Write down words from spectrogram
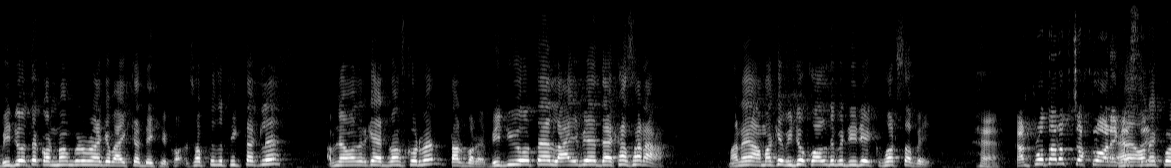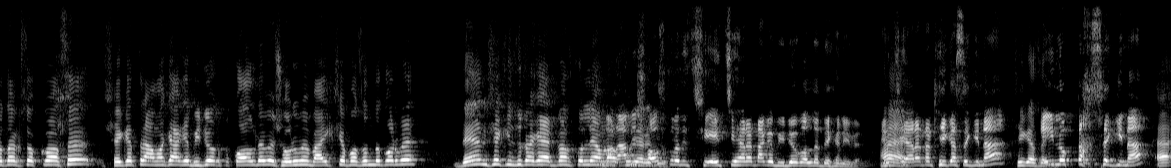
ভিডিওতে কনফার্ম করবেন আগে বাইকটা দেখে। সব কিছু ঠিক থাকলে আপনি আমাদেরকে অ্যাডভান্স করবেন তারপরে। ভিডিওতে লাইভে দেখা ছাড়া মানে আমাকে ভিডিও কল দেবে ডিরেক্ট হোয়াটসঅ্যাপে হ্যাঁ কারণ প্রতারক চক্র অনেক হ্যাঁ অনেক প্রতারক চক্র আছে। সেক্ষেত্রে আমাকে আগে ভিডিও কল দেবে শোরুমে বাইক সে পছন্দ করবে দেন সে কিছু টাকা অ্যাডভান্স করলে আমরা আমি সহজ করে দিচ্ছি এই চেহারাটাকে ভিডিও কল দিয়ে দেখে নেবেন। এই হ্যাঁ। চেহারাটা ঠিক আছে কিনা? ঠিক আছে। এই লোকটা আছে কিনা? হ্যাঁ,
